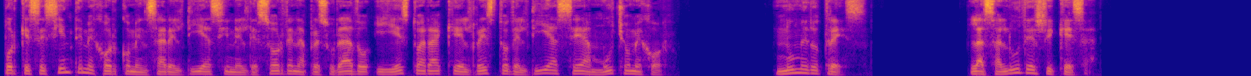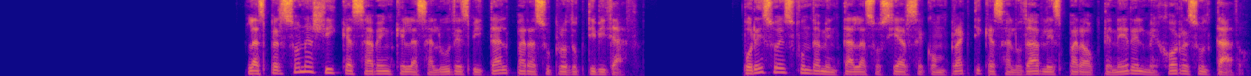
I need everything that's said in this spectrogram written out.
Porque se siente mejor comenzar el día sin el desorden apresurado y esto hará que el resto del día sea mucho mejor. Número 3. La salud es riqueza. Las personas ricas saben que la salud es vital para su productividad. Por eso es fundamental asociarse con prácticas saludables para obtener el mejor resultado.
